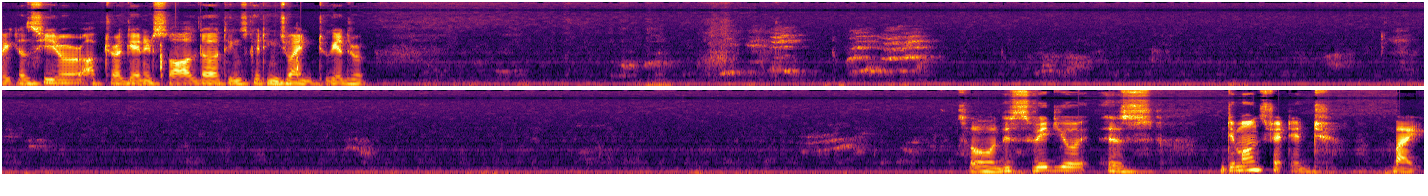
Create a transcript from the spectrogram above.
you can see here after again it's all the things getting joined together so this video is demonstrated by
